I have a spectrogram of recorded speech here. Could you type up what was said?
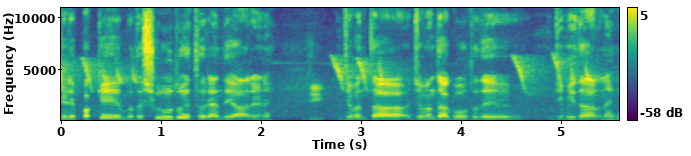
ਜਿਹੜੇ ਪੱਕੇ ਮਤਲਬ ਸ਼ੁਰੂ ਤੋਂ ਇੱਥੇ ਰਹਿੰਦੇ ਆ ਰਹੇ ਨੇ। ਜੀ। ਜਵੰਤਾ ਜਵੰਦਾ ਗੋਤ ਦੇ ਜ਼ਿਮੀਦਾਰ ਨੇ।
